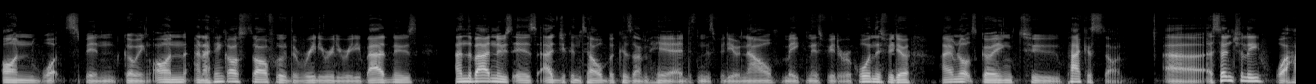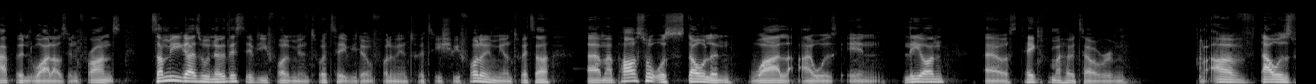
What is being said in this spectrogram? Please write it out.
on what's been going on. And I think I'll start off with the really, really, really bad news. And the bad news is, as you can tell, because I'm here editing this video now, making this video, recording this video, I am not going to Pakistan. Uh, essentially, what happened while I was in France, some of you guys will know this if you follow me on Twitter. If you don't follow me on Twitter, you should be following me on Twitter. Uh, my passport was stolen while I was in Lyon. Uh, I was taken from my hotel room. I've that was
